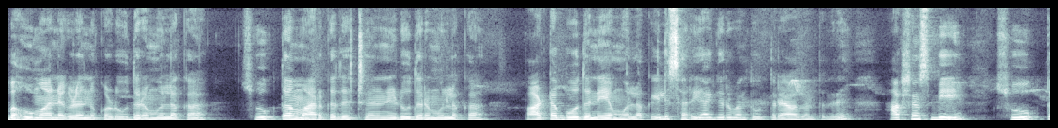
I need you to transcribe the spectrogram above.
ಬಹುಮಾನಗಳನ್ನು ಕೊಡುವುದರ ಮೂಲಕ, ಸೂಕ್ತ ಮಾರ್ಗದರ್ಶನ ನೀಡುವುದರ ಮೂಲಕ, ಪಾಠ ಬೋಧನೆಯ ಮೂಲಕ. ಇಲ್ಲಿ ಸರಿಯಾಗಿರುವಂಥ ಉತ್ತರ ಯಾವುದು ಅಂತಂದರೆ ಆಪ್ಷನ್ಸ್ ಬಿ ಸೂಕ್ತ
